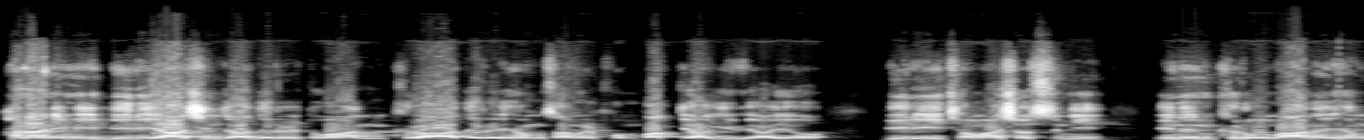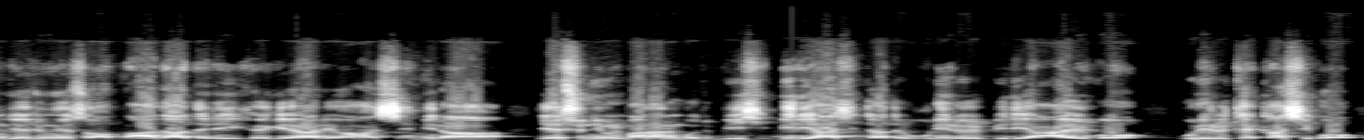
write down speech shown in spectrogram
하나님이 미리 아신 자들을 또한 그 아들의 형상을 본받게 하기 위하여 미리 정하셨으니 이는 그로 많은 형제 중에서 맏아들이 되게 하려 하심이라. 예수님을 말하는 거죠. 미- 미리 아신 자들, 우리를 미리 알고, 우리를 택하시고,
